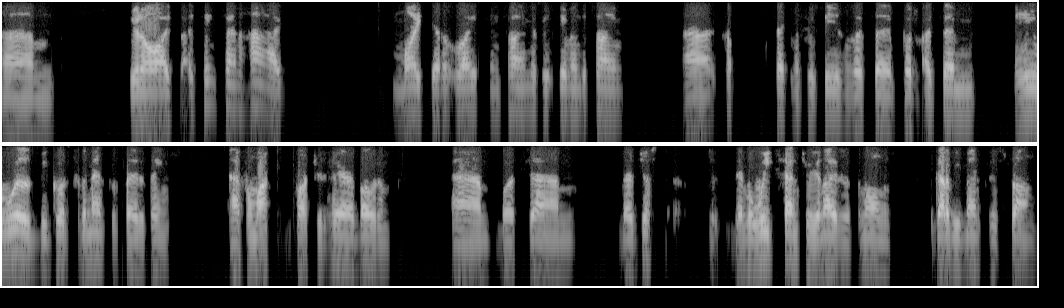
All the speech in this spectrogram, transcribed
um, you know, I I think Ten Hag might get it right in time if he's given the time. Uh, taking a few seasons, I'd say, but I'd say he will be good for the mental side of things. Uh, from what what you hear about them. Um, but um, they're just they have a weak centre United at the moment. They've got to be mentally strong.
